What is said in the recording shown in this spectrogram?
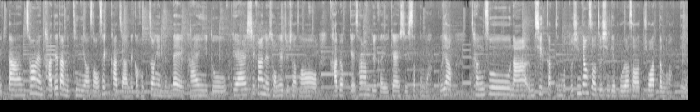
일단 처음엔 다대다 미팅이어서 어색하지 않을까 걱정했는데 다행히도 대화할 시간을 정해주셔서 가볍게 사람들과 얘기할 수 있었던 것 같고요. 장소나 음식 같은 것도 신경 써주신 게 보여서 좋았던 것 같아요.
